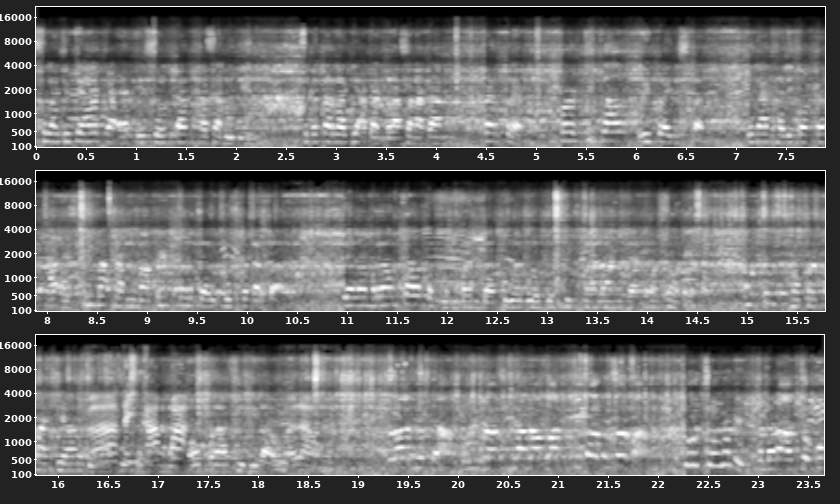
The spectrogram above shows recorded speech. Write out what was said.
Selanjutnya KRI Sultan Hasanuddin sebentar lagi akan melaksanakan fair trap vertical replenishment dengan helikopter AS-565 Panther dari Pus Penerbal dalam rangka pengiriman bantuan logistik barang dan personel untuk memperpanjang Ah, operasi di laut. Selanjutnya, di hadapan kita bersama 7 unit kendaraan tempur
